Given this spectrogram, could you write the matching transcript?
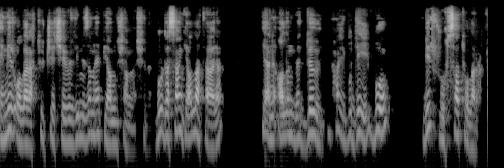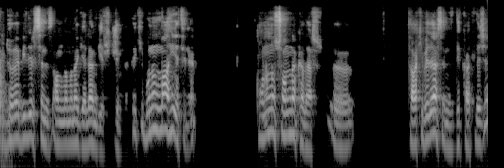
emir olarak Türkçe çevirdiğimiz zaman hep yanlış anlaşılır. Burada sanki Allah Teala yani alın ve dövün. Hayır bu değil. Bu bir ruhsat olarak dövebilirsiniz anlamına gelen bir cümle. Peki bunun mahiyetini konunun sonuna kadar e, takip ederseniz dikkatlice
